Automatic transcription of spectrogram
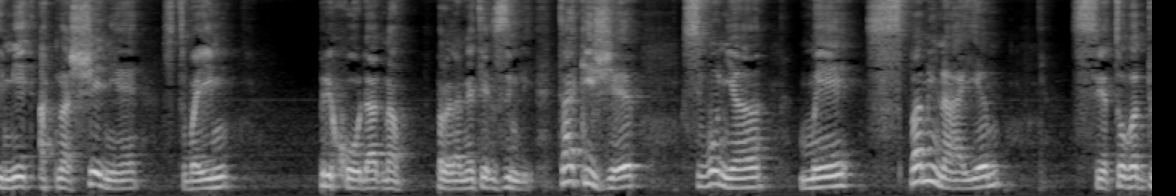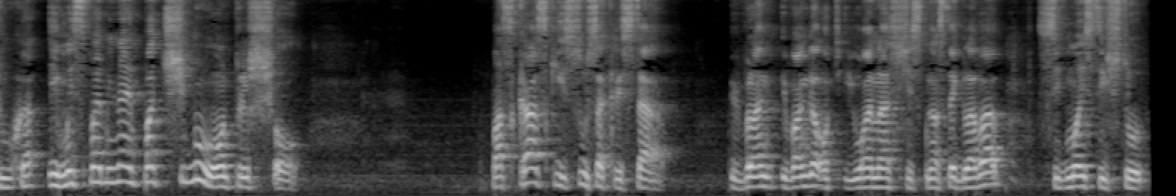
имеет отношение с твоим приходом на планете Земли. Так и же сегодня мы вспоминаем Святого Духа, и мы вспоминаем, почему Он пришел по сказке Иисуса Христа, Евангелие от Иоанна, 16 глава, 7 стих, что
